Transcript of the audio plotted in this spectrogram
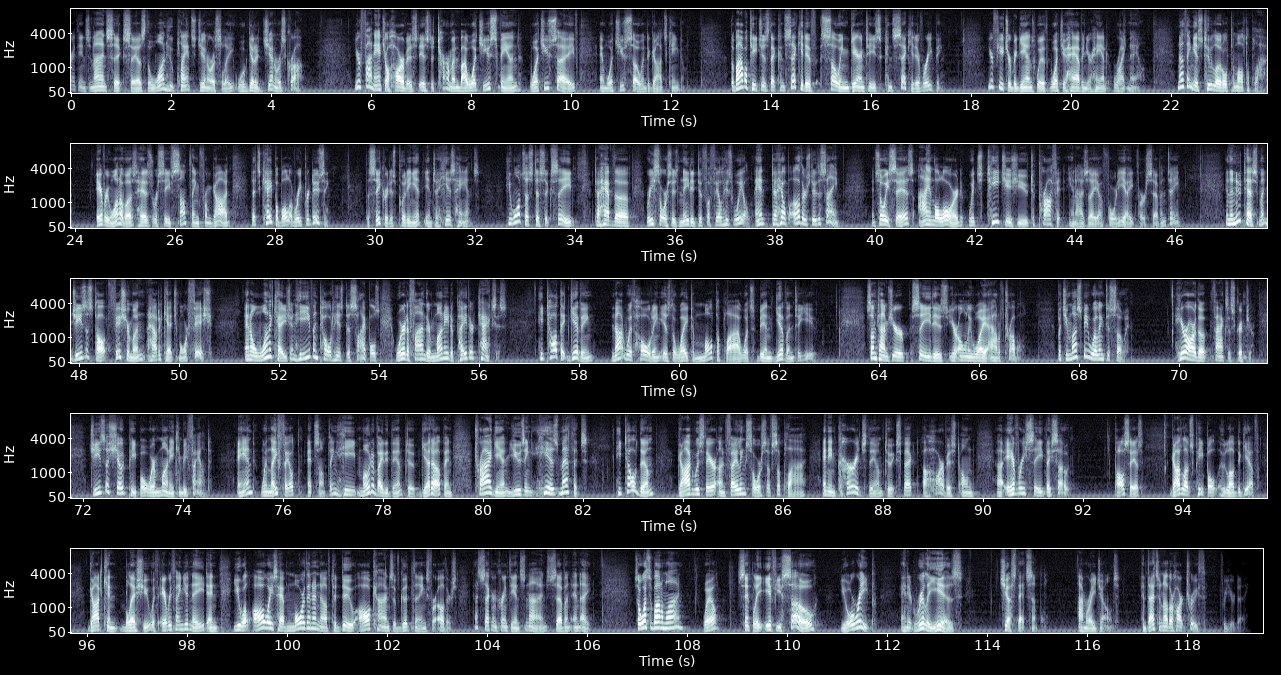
Corinthians 9 6 says, The one who plants generously will get a generous crop. Your financial harvest is determined by what you spend, what you save, and what you sow into God's kingdom. The Bible teaches that consecutive sowing guarantees consecutive reaping. Your future begins with what you have in your hand right now. Nothing is too little to multiply. Every one of us has received something from God that's capable of reproducing. The secret is putting it into His hands. He wants us to succeed, to have the resources needed to fulfill His will, and to help others do the same. And so He says, I am the Lord, which teaches you to profit in Isaiah 48, verse 17. In the New Testament, Jesus taught fishermen how to catch more fish. And on one occasion, he even told his disciples where to find their money to pay their taxes. He taught that giving not withholding is the way to multiply what's been given to you. Sometimes your seed is your only way out of trouble, but you must be willing to sow it. Here are the facts of Scripture Jesus showed people where money can be found. And when they failed at something, he motivated them to get up and try again using his methods. He told them God was their unfailing source of supply and encourage them to expect a harvest on uh, every seed they sowed. Paul says, God loves people who love to give. God can bless you with everything you need, and you will always have more than enough to do all kinds of good things for others. That's 2 Corinthians 9, 7, and 8. So, what's the bottom line? Well, simply, if you sow, you'll reap. And it really is just that simple. I'm Ray Jones. And that's another heart truth for your day.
